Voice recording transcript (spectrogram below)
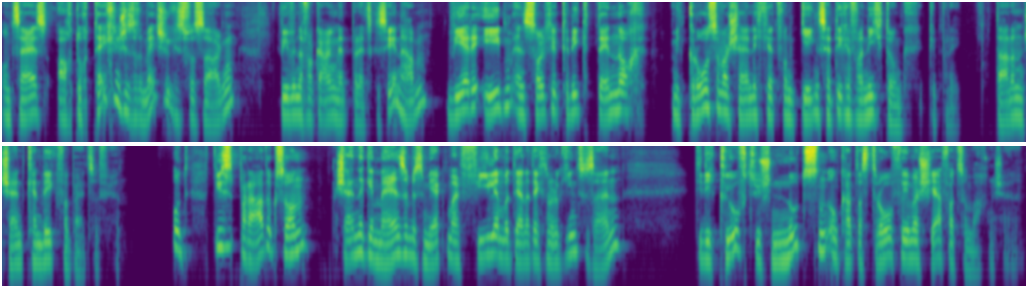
und sei es auch durch technisches oder menschliches Versagen, wie wir in der Vergangenheit bereits gesehen haben, wäre eben ein solcher Krieg dennoch mit großer Wahrscheinlichkeit von gegenseitiger Vernichtung geprägt. Daran scheint kein Weg vorbeizuführen. Und dieses Paradoxon scheint ein gemeinsames Merkmal vieler moderner Technologien zu sein. die die Kluft zwischen Nutzen und Katastrophe immer schärfer zu machen scheinen.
